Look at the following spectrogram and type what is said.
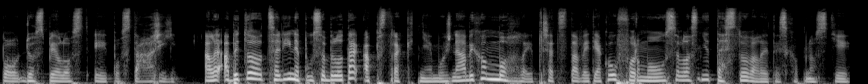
po dospělost i po stáří. Ale aby to celé nepůsobilo tak abstraktně, možná bychom mohli představit, jakou formou se vlastně testovaly ty schopnosti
